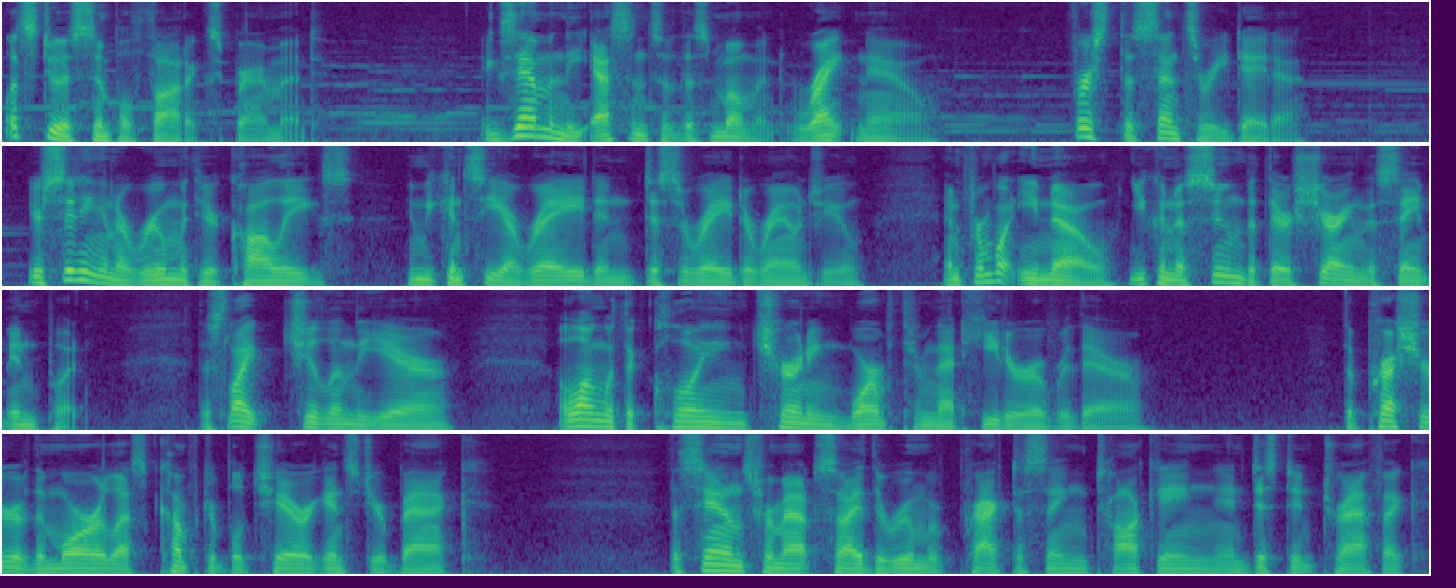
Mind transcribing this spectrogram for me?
let's do a simple thought experiment. Examine the essence of this moment right now. First, the sensory data. You're sitting in a room with your colleagues, whom you can see arrayed and disarrayed around you, and from what you know, you can assume that they're sharing the same input the slight chill in the air, along with the cloying, churning warmth from that heater over there, the pressure of the more or less comfortable chair against your back, the sounds from outside the room of practicing, talking, and distant traffic,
